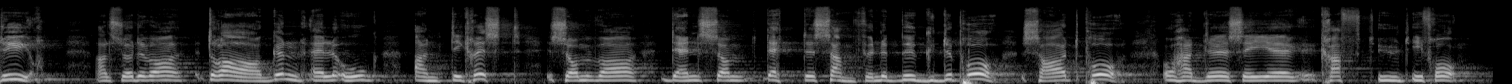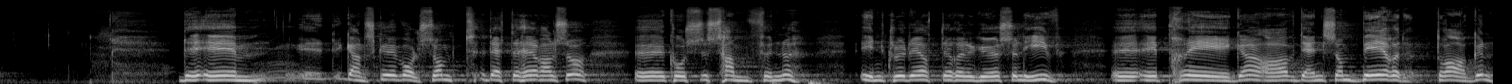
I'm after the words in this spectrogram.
dyr. Altså det var dragen, eller òg Antikrist, som var den som dette samfunnet bygde på, satt på og hadde sin kraft ut ifra. Det er eh, ganske voldsomt, dette her, altså, hvordan samfunnet, inkludert det religiøse liv, er prega av den som bærer det, dragen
